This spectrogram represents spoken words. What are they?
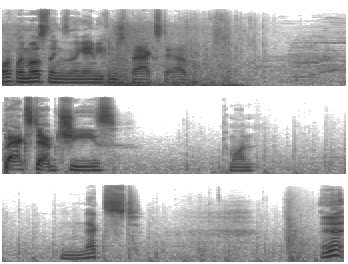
Luckily, most things in the game you can just backstab. Backstab cheese. Come on. Next. Eh.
